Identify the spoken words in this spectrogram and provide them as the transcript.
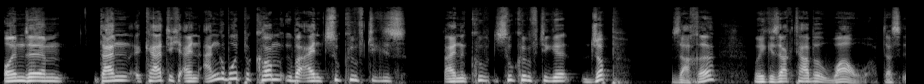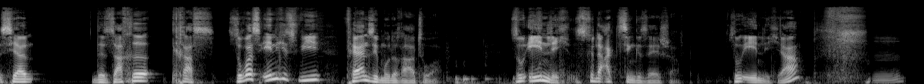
Und ähm, dann hatte ich ein Angebot bekommen über ein zukünftiges eine zukünftige Jobsache, wo ich gesagt habe, wow, das ist ja eine Sache krass. Sowas ähnliches wie Fernsehmoderator. So ähnlich. Das ist für eine Aktiengesellschaft. So ähnlich, ja? Mhm.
